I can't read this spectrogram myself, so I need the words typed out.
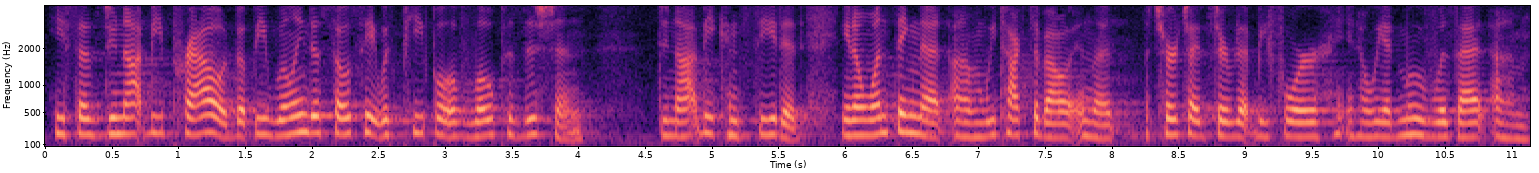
He says, Do not be proud, but be willing to associate with people of low position. Do not be conceited. You know, one thing that um, we talked about in the church I'd served at before, you know, we had moved was that. Um,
